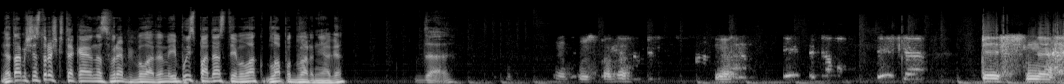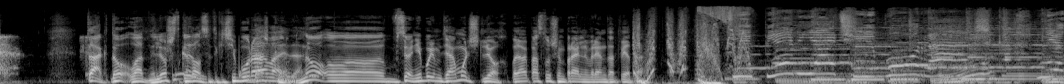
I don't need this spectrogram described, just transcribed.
Но там еще строчка такая у нас в рэпе была. там, И пусть подаст тебе лапу дворняга. Да. Ну, Пусть пода. Да. Песня. Так, ну ладно, Леша сказал все-таки Чебурашка. Давай, да. Ну, все, не будем тебя мучить, Лех. Давай послушаем правильный вариант ответа. Теперь я чебурашка, мне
